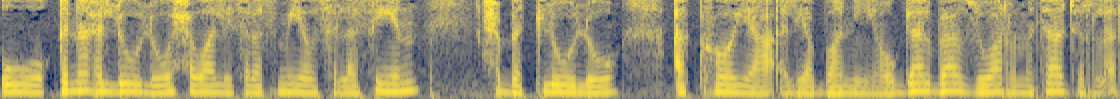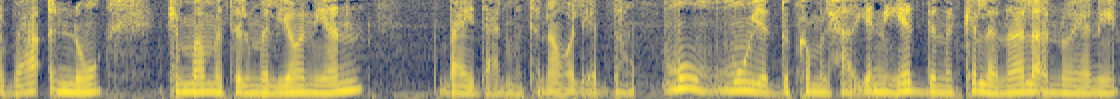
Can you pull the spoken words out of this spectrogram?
وقناع اللولو حوالي 330 حبة لولو أكويا اليابانية. وقال بعض زوار المتاجر الأربعاء أنه كمامة المليون ين بعيد عن متناول يدهم. مو مو يدكم الحال يعني يدنا كلنا لأنه يعني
